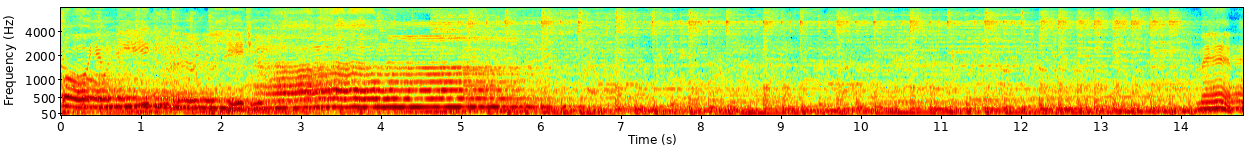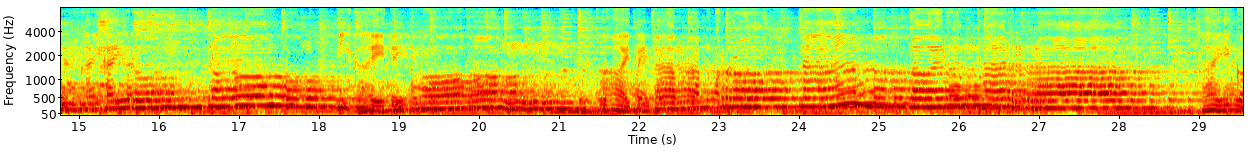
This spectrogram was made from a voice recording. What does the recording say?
โกยังนี้ถึงลืมที่เช้า แม่ผูกไข่ไข่รงน้องคงมีไข่เต็มท้องว่ายไปตามลำคลองน้ำนองลอยร่องทาราไข่ก็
